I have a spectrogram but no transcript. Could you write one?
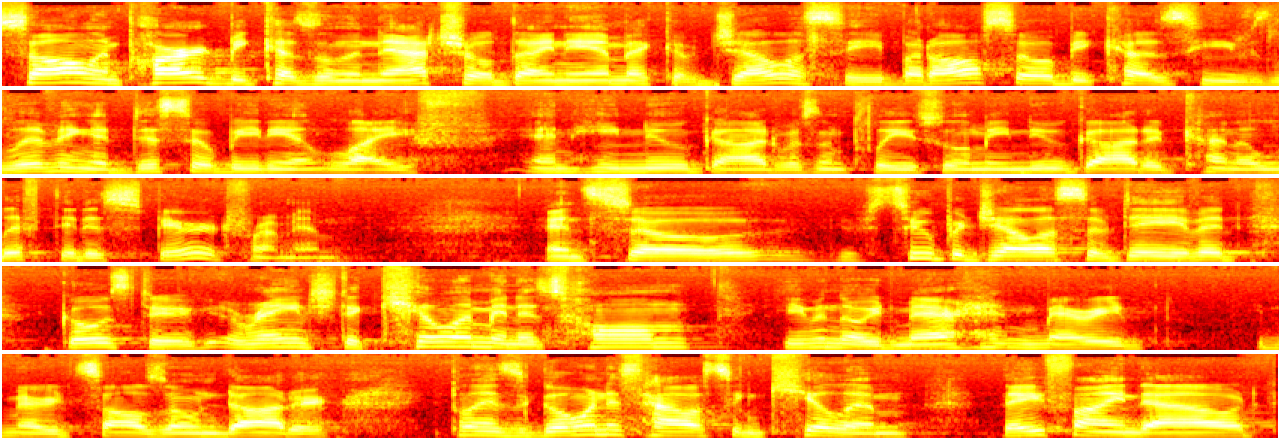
Saul, in part because of the natural dynamic of jealousy, but also because he was living a disobedient life and he knew God wasn't pleased with him. He knew God had kind of lifted his spirit from him. And so, super jealous of David, goes to arrange to kill him in his home, even though he'd married, married, he'd married Saul's own daughter. He plans to go in his house and kill him. They find out.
